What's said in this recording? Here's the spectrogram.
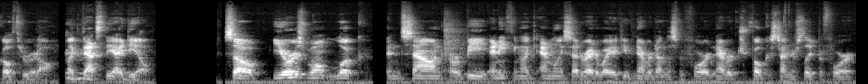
go through it all like Mhm. that's the ideal so yours won't look and sound or be anything like emily said right away if you've never done this before never focused on your sleep before.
